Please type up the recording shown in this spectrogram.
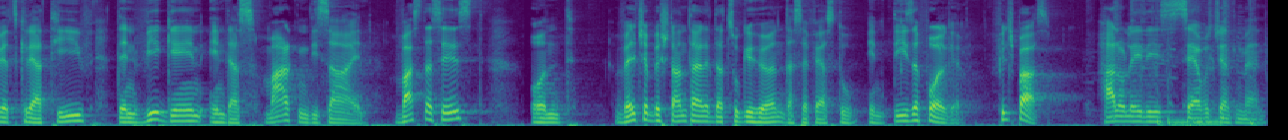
wird's kreativ, denn wir gehen in das Markendesign. Was das ist und welche Bestandteile dazu gehören, das erfährst du in dieser Folge. Viel Spaß! Hallo Ladies, Servus Gentlemen.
